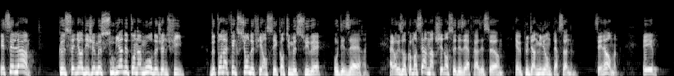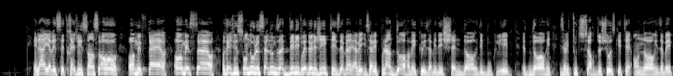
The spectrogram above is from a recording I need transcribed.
Et c'est là que le Seigneur dit, je me souviens de ton amour de jeune fille, de ton affection de fiancée quand tu me suivais au désert. Alors ils ont commencé à marcher dans ce désert, frères et sœurs. Il y avait plus d'un million de personnes. C'est énorme. Et et là, il y avait cette réjouissance. Oh, oh mes frères, oh mes sœurs, réjouissons-nous, le Seigneur nous a délivrés de l'Égypte. Ils avaient, ils avaient plein d'or avec eux. Ils avaient des chaînes d'or, des boucliers d'or. Ils avaient toutes sortes de choses qui étaient en or. Ils avaient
